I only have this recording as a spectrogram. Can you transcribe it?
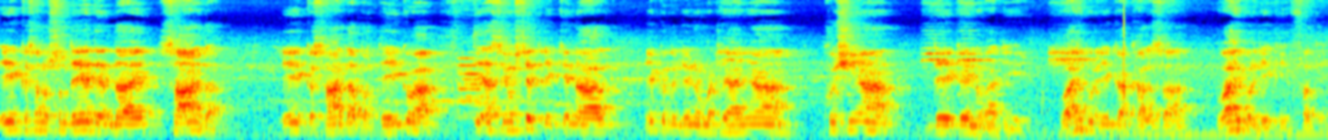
ਇਹ ਇੱਕ ਸਾਨੂੰ ਸੰਦੇਸ਼ ਦਿੰਦਾ ਹੈ ਸਾਂਝ ਦਾ। ਇਹ ਇੱਕ ਸਾਂਝ ਦਾ ਪ੍ਰਤੀਕ ਵਾ ਤੇ ਅਸੀਂ ਉਸੇ ਤਰੀਕੇ ਨਾਲ ਇੱਕ ਦੂਜੇ ਨੂੰ ਮਠਿਆਈਆਂ, ਖੁਸ਼ੀਆਂ ਦੇ ਕੇ ਨਵਾਜੀਏ। ਵਾਹਿਗੁਰੂ ਜੀ ਕਾ ਖਾਲਸਾ, ਵਾਹਿਗੁਰੂ ਜੀ ਕੀ ਫਤਿਹ।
